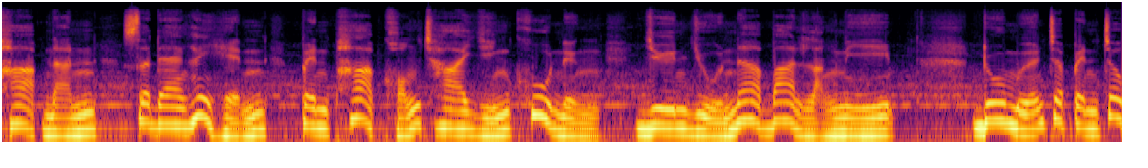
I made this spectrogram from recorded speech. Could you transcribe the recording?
ภาพนั้นแสดงให้เห็นเป็นภาพของชายหญิงคู่หนึ่ง ยืนอยู่หน้าบ้านหลังนี้ ดูเหมือนจะเป็นเจ้า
